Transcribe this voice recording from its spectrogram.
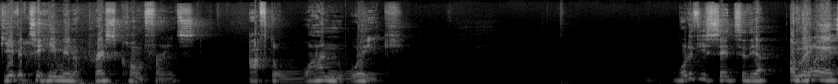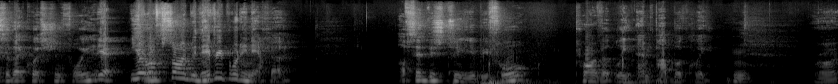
give it to him in a press conference after one week, what have you said to the? I Can mean, I answer that question for you? yeah, you're offside with everybody now. Okay. I've said this to you before, privately and publicly. Hmm. Right.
